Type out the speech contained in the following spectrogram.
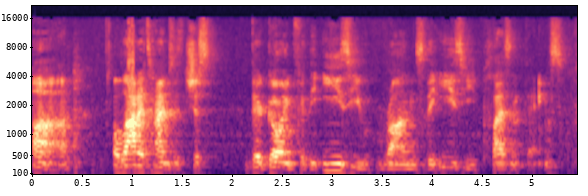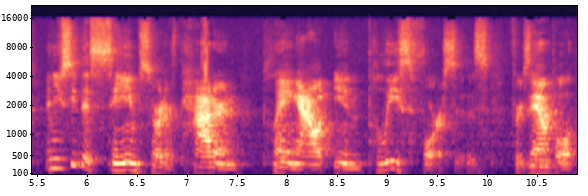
uh, a lot of times it's just they're going for the easy runs, the easy, pleasant things. And you see this same sort of pattern playing out in police forces. For example,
